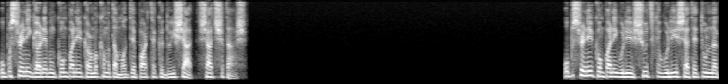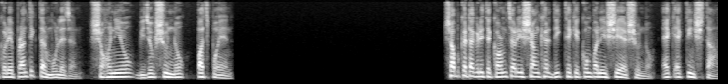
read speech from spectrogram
উপশ্রেণী গড় এবং কোম্পানির কর্মক্ষমতা মধ্যে পার্থক্য দুই সাত সাত শতাংশ। উপশ্রেণীর কোম্পানিগুলির সূচকগুলির সাথে তুলনা করে প্রান্তিক তার মূলে যান। সহনীয় বিযোগ শূন্য পাঁচ পয়েন্ট। সব ক্যাটাগরিতে কর্মচারীর সংখ্যার দিক থেকে কোম্পানির শেয়ার শূন্য, এক এক তিন শতাংশ।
